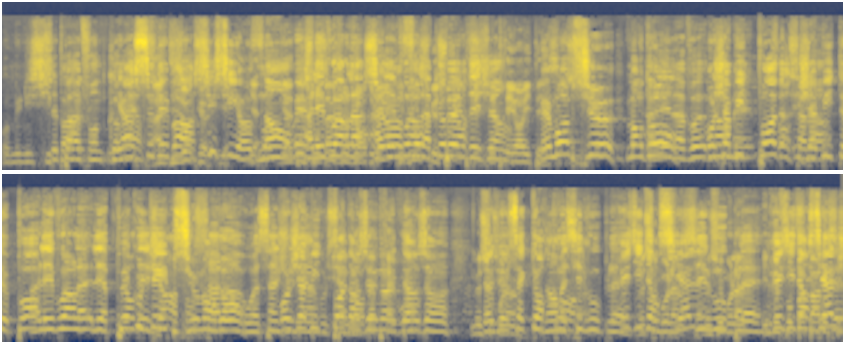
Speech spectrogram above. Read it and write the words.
au municipal, pas un fonds de il y a commerce. ce Ah, débat. que Si, si, y a- un y a- fonds Non, de commerce. allez voir la- aujourd'hui allez voir la que peur des gens. Mais moi, monsieur Mandon, Allez la vo- moi non, j'habite mais pas, j'habite pas. Allez voir la, la peur Écoutez, des gens à monsieur Fonsala Mandon, ou à Saint-Julien. moi vous j'habite pas savez. dans, une- d'après vous, dans un, Monsieur dans un Moulin. secteur Non, mais s'il vous plaît. Monsieur Moulin, résidentiel. S'il Monsieur vous Moulin, plaît. il ne faut pas parler de résidentiel, sécurité,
